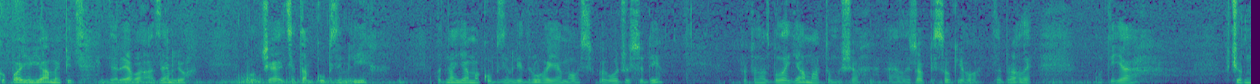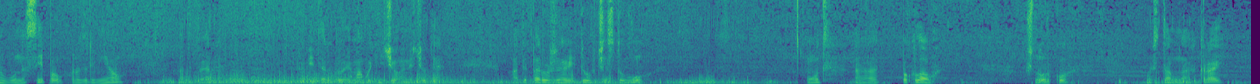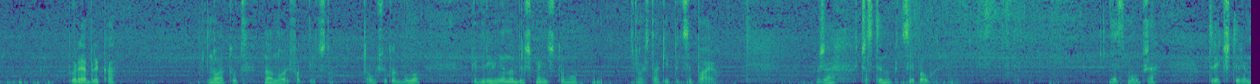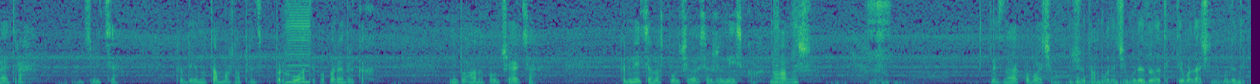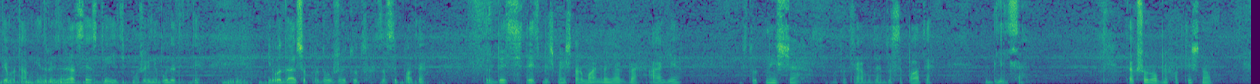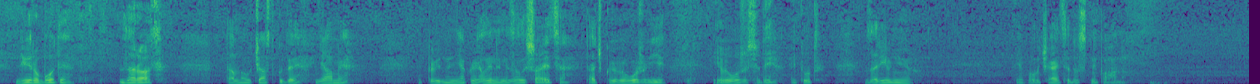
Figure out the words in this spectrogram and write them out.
Копаю ями під дерева, а землю, виходить, там куб землі. Одна яма, куб землі, друга яма. Ось виводжу сюди. Тут у нас була яма, тому що е, лежав пісок, його забрали. От я в чорнову насипав, розрівняв, а тепер вітер дує, мабуть, нічого не чути. А тепер вже йду в чистову. От, е, поклав шнурку, ось там на край поребрика. Ну а тут на ноль фактично. Тому що тут було підрівняно більш-менш, тому ось так і підсипаю. Вже частину підсипав. Десь мов вже 3-4 метри звідси туди. Ну там можна в принципі порахувати по перебриках. Непогано виходить. Криниця в нас вийшла вже низько. Ну але ж не знаю, побачимо, що там буде. Чи буде туди текти вода, чи не буде текти, бо там гідроізоляція стоїть, може і не буде текти. І от далі продовжую тут засипати. Тут десь десь більш-менш нормально, якби, а є ось тут нижче, бо тут треба буде досипати більше. Так що роблю фактично дві роботи за раз. Там на участку, де ями, відповідно, ніякої глини не залишається. Тачкою вивожу її і вивожу сюди. І тут зарівнюю. І виходить досить непогано.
